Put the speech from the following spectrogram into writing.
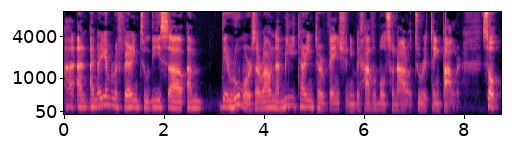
uh, and and I am referring to these uh, um, the rumors around a military intervention in behalf of Bolsonaro to retain power. So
